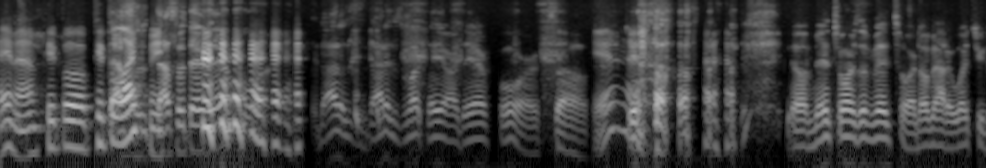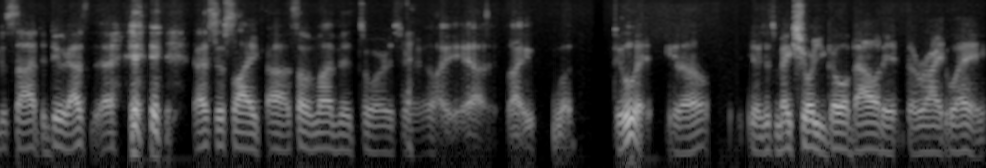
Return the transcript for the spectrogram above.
hey, man, people people that's like what, me. That's what they're there for. that is that is what they are there for. So yeah, yeah. you know, mentors a mentor, no matter what you decide to do. That's that's just like uh, some of my mentors. You know, like yeah, like what well, do it. You know, you know, just make sure you go about it the right way.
